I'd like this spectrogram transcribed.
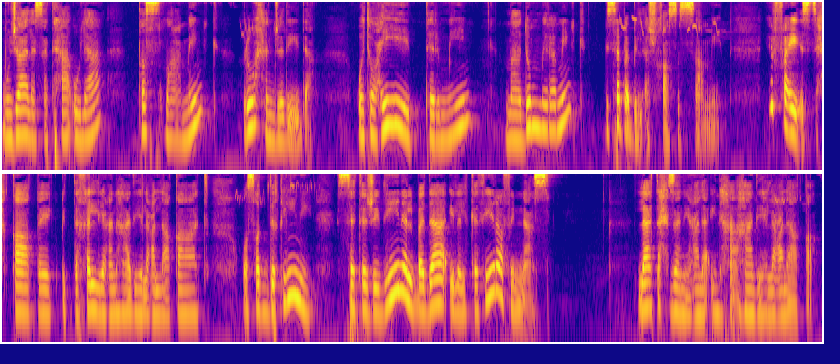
مجالسة هؤلاء تصنع منك روحا جديدة وتعيد ترميم ما دمر منك بسبب الأشخاص السامين. ارفعي استحقاقك بالتخلي عن هذه العلاقات وصدقيني ستجدين البدائل الكثيرة في الناس. لا تحزني على إنهاء هذه العلاقة.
